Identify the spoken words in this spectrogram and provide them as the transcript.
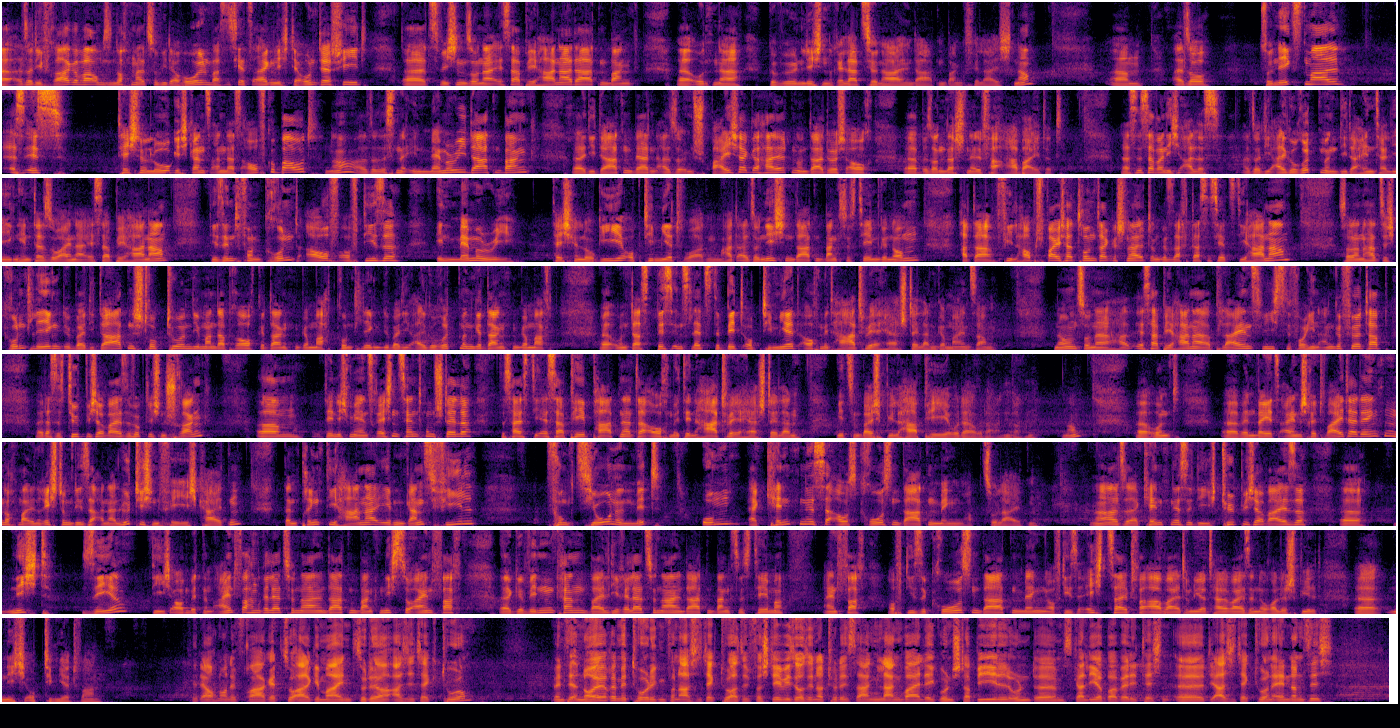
also die Frage war, um sie nochmal zu wiederholen, was ist jetzt eigentlich der Unterschied äh, zwischen so einer SAP HANA-Datenbank äh, und einer gewöhnlichen relationalen Datenbank vielleicht? Ne? Ähm, also zunächst mal, es ist technologisch ganz anders aufgebaut. Ne? Also das ist eine In-Memory-Datenbank. Äh, die Daten werden also im Speicher gehalten und dadurch auch äh, besonders schnell verarbeitet. Das ist aber nicht alles. Also die Algorithmen, die dahinter liegen, hinter so einer SAP HANA, die sind von Grund auf auf diese In-Memory Technologie optimiert worden. Man hat also nicht ein Datenbanksystem genommen, hat da viel Hauptspeicher drunter geschnallt und gesagt, das ist jetzt die HANA, sondern hat sich grundlegend über die Datenstrukturen, die man da braucht, Gedanken gemacht, grundlegend über die Algorithmen Gedanken gemacht äh, und das bis ins letzte Bit optimiert, auch mit Hardwareherstellern gemeinsam. Ne, und so eine SAP HANA Appliance, wie ich sie vorhin angeführt habe, das ist typischerweise wirklich ein Schrank, ähm, den ich mir ins Rechenzentrum stelle. Das heißt, die SAP partnert da auch mit den Hardware-Herstellern, wie zum Beispiel HP oder, oder anderen. Ne? Äh, und äh, wenn wir jetzt einen Schritt weiter denken, nochmal in Richtung dieser analytischen Fähigkeiten, dann bringt die HANA eben ganz viel Funktionen mit, um Erkenntnisse aus großen Datenmengen abzuleiten. Ja, also Erkenntnisse, die ich typischerweise äh, nicht sehe, die ich auch mit einem einfachen relationalen Datenbank nicht so einfach äh, gewinnen kann, weil die relationalen Datenbanksysteme einfach auf diese großen Datenmengen, auf diese Echtzeitverarbeitung, die ja teilweise eine Rolle spielt, äh, nicht optimiert waren. Ich hätte auch noch eine Frage zu allgemein zu der Architektur. Wenn Sie neuere Methodiken von Architektur, also ich verstehe, wieso Sie natürlich sagen, langweilig und stabil und äh, skalierbar, weil die, äh, die Architekturen ändern sich.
